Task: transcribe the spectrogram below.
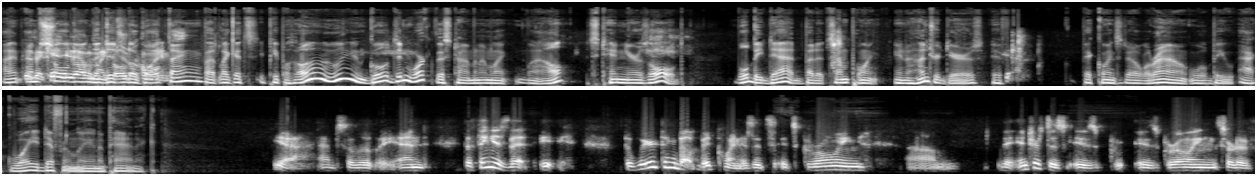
I'm, I'm I can't do sold on the my gold digital gold, thing, but like it's people say, oh, gold didn't work this time. And I'm like, well, it's 10 years old. We'll be dead, but at some point in 100 years, if Bitcoin's still around, we'll be act way differently in a panic. Yeah, absolutely. And the thing is that it, the weird thing about Bitcoin is it's it's growing. Um, the interest is is is growing sort of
